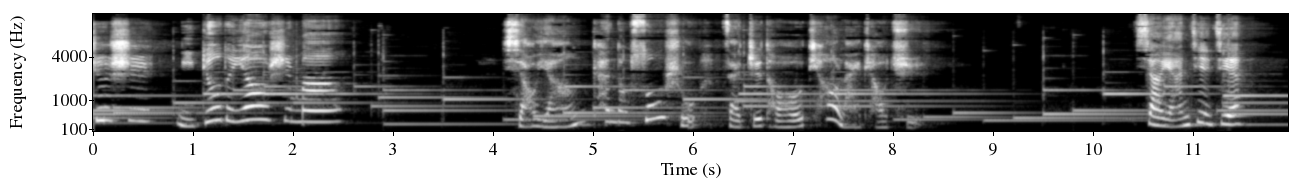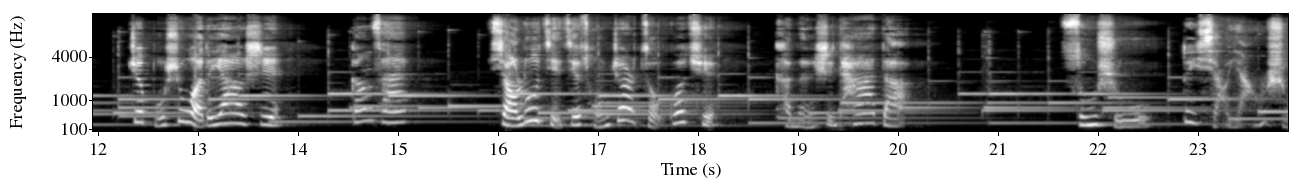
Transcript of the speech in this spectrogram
这是你丢的钥匙吗？小羊看到松鼠在枝头跳来跳去。小羊姐姐，这不是我的钥匙，刚才小鹿姐姐从这儿走过去，可能是她的。松鼠。对小羊说：“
